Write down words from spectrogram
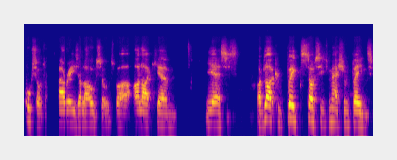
all sorts of curries. I like all sorts, but I, I like um, yes. I'd like a big sausage mash and beans,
